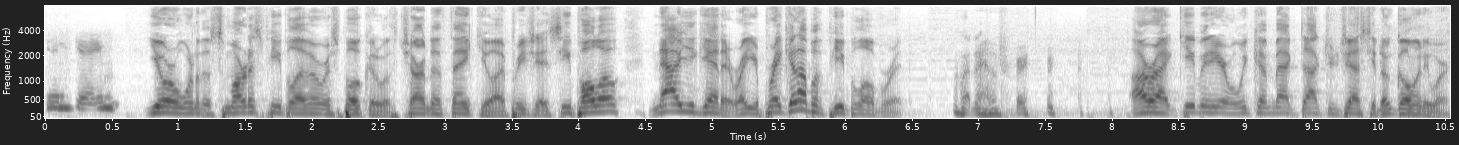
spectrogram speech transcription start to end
in game. You are one of the smartest people I've ever spoken with. Chanda, thank you. I appreciate it. See, Polo, now you get it, right? You're breaking up with people over it. Whatever. All right, keep it here. When we come back, Dr. Jesse, don't go anywhere.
